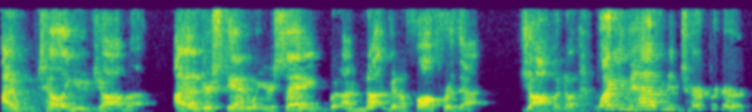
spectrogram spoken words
I'm telling you, Jabba. I understand what you're saying, but I'm not gonna fall for that. Jabba no. Why do you have an interpreter?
